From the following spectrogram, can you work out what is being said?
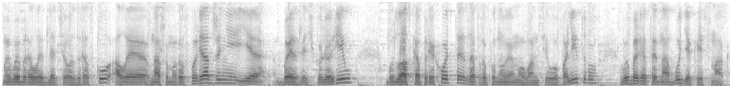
ми вибрали для цього зразку, але в нашому розпорядженні є безліч кольорів. Будь ласка, приходьте, запропонуємо вам цілу палітру, виберете на будь-який смак.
